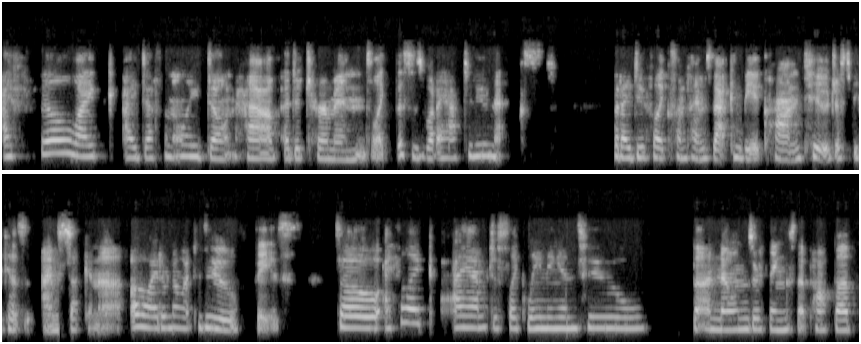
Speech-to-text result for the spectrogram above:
I feel like I definitely don't have a determined, like, this is what I have to do next. But I do feel like sometimes that can be a con too, just because I'm stuck in a, oh, I don't know what to do phase. So I feel like I am just like leaning into the unknowns or things that pop up.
